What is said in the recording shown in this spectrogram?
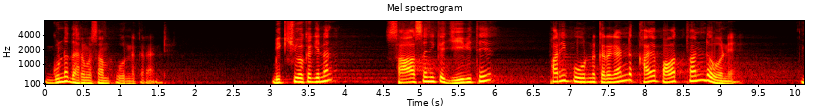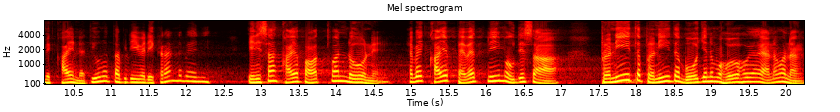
ගුණ ධර්ම සම්පූර්ණ කරන්න. භික්‍ෂුවකගෙන ශාසනික ජීවිතය පරිපූර්ණ කරගන්න කය පවත්වන්ඩ ඕනේ මේ කය නැතිවුණොත් අපිට වැඩි කරන්න බෑනි. එනිසා කය පවත්වන්ඩ ඕනේ හැබැයි කය පැවැත්වීම උදෙසා ප්‍රනීත ප්‍රනීත භෝජනම හෝ හොයා යනවනං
